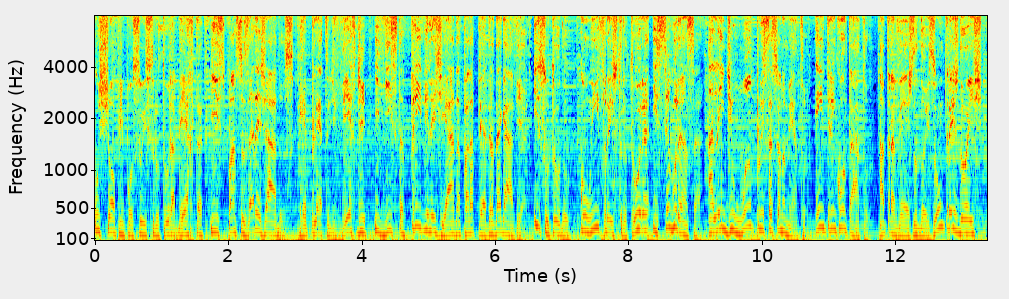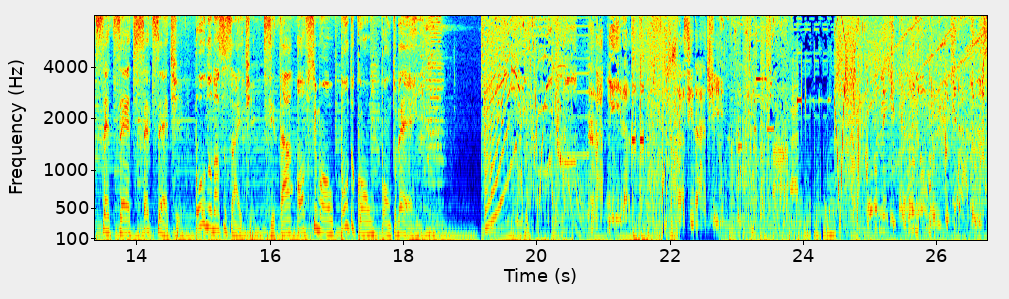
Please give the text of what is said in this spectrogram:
O shopping possui estrutura aberta e espaços arejados, repleto de verde e vista privilegiada para a Pedra da Gávea. Isso tudo com infraestrutura e segurança, além de um amplo estacionamento. Entre em contato através do 2132 7777 ou no nosso site citarofficemall.com.br. Na mira da cidade. Conectando o banco de dados.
